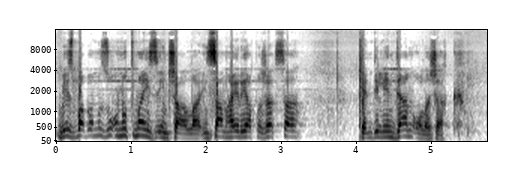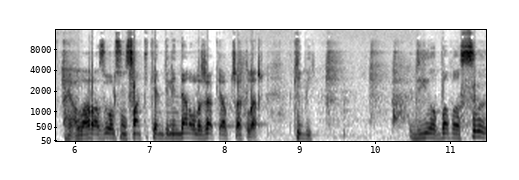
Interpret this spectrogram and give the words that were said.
biz babamızı unutmayız inşallah. İnsan hayır yapacaksa kendiliğinden olacak. Ay Allah razı olsun sanki kendiliğinden olacak yapacaklar gibi. Diyor babası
